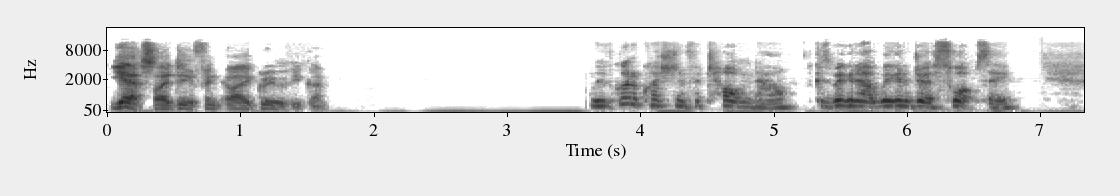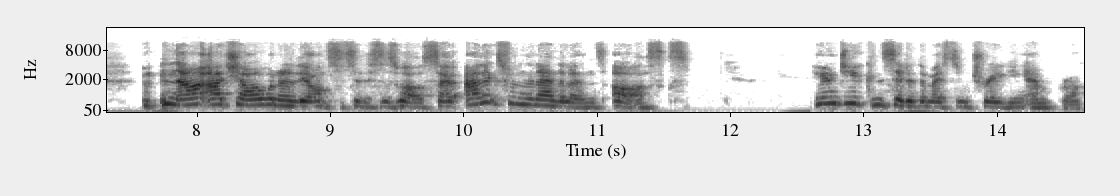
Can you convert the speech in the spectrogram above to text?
yes, I do think I agree with you, Glenn we've got a question for Tom now because we're gonna we're gonna do a swapsy. now, actually, I want to know the answer to this as well. So, Alex from the Netherlands asks, "Whom do you consider the most intriguing emperor?"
